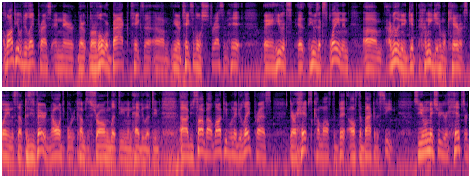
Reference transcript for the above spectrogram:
a lot of people do leg press and their, their, their lower back takes a, um, you know, takes a little stress and hit. And he was, he was explaining, um, I really need to get, I need to get him on camera explaining this stuff because he's very knowledgeable when it comes to strong lifting and heavy lifting. Uh, he's talking about a lot of people when they do leg press, their hips come off the off the back of the seat. So you want to make sure your hips are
